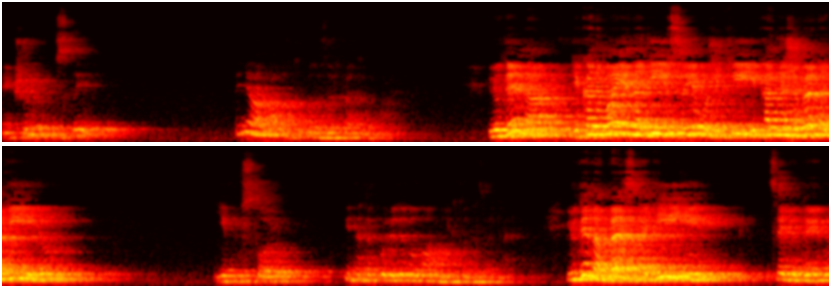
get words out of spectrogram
А якщо він пустий, на нього мало хто звертати увагу. Людина, яка не має надії в своєму житті, яка не живе надією, є пустою. І на таку людину увагу ніхто не звертає. Людина без надії це людина,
